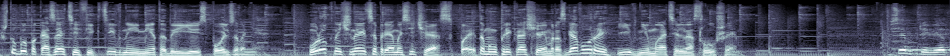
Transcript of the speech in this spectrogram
чтобы показать эффективные методы ее использования. Урок начинается прямо сейчас, поэтому прекращаем разговоры и внимательно слушаем. Всем привет!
